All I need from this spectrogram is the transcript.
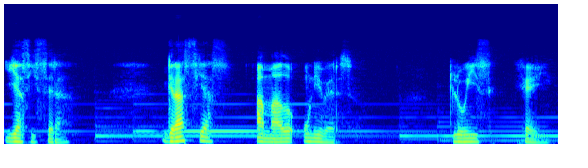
y así será. Gracias, amado universo. Luis Hay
